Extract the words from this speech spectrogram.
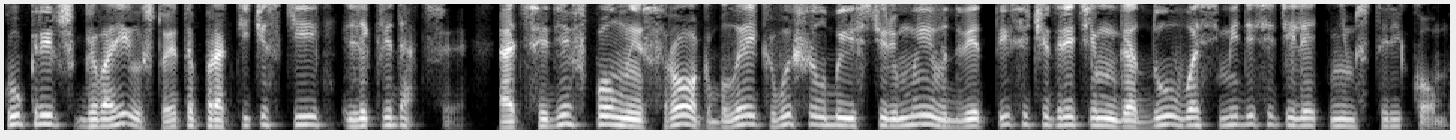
Кукридж говорил, что это практически ликвидация. Отсидев полный срок, Блейк вышел бы из тюрьмы в 2003 году 80-летним стариком.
